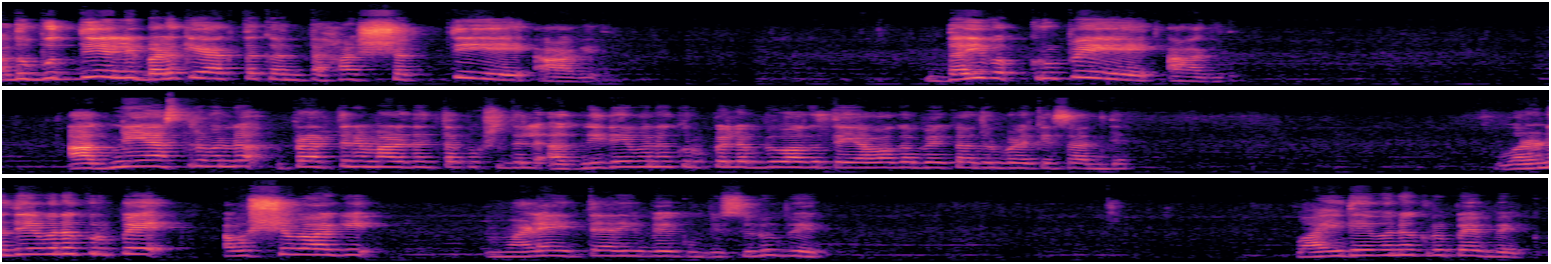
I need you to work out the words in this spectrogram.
ಅದು ಬುದ್ಧಿಯಲ್ಲಿ ಬಳಕೆಯಾಗ್ತಕ್ಕಂತಹ ಶಕ್ತಿಯೇ ಆಗಿದೆ. ದೈವ ಕೃಪೆಯೇ ಆಗಿದೆ. ಆಗ್ನೇಯಾಸ್ತ್ರವನ್ನ ಪ್ರಾರ್ಥನೆ ಮಾಡಿದಂಥ ಪಕ್ಷದಲ್ಲಿ ಅಗ್ನಿದೇವನ ಕೃಪೆ ಲಭ್ಯವಾಗುತ್ತೆ, ಯಾವಾಗ ಬೇಕಾದರೂ ಬಳಕೆ ಸಾಧ್ಯ. ವರ್ಣದೇವನ ಕೃಪೆ ಅವಶ್ಯವಾಗಿ, ಮಳೆ ಇತ್ಯಾದಿಗೆ ಬೇಕು, ಬಿಸಿಲು ಬೇಕು. ವಾಯುದೇವನ ಕೃಪೆ ಬೇಕು.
